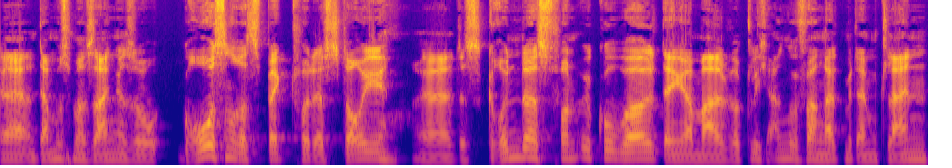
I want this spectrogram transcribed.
äh, und da muss man sagen, also großen Respekt vor der Story äh, des Gründers von ÖkoWorld, der ja mal wirklich angefangen hat mit einem kleinen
